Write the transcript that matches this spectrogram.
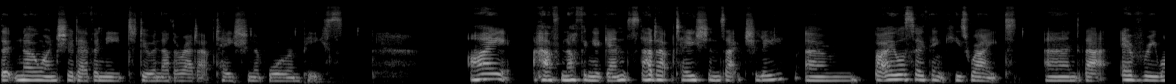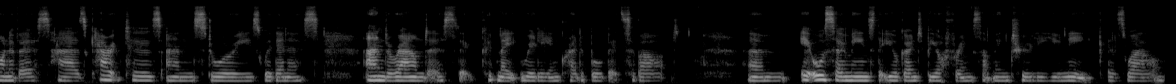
that no one should ever need to do another adaptation of War and Peace. I have nothing against adaptations actually, um, but I also think he's right and that every one of us has characters and stories within us and around us that could make really incredible bits of art. Um, it also means that you're going to be offering something truly unique as well.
